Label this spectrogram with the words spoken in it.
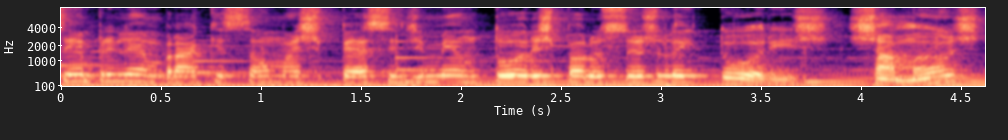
sempre lembrar que são uma espécie de mentores para os seus leitores, xamãs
